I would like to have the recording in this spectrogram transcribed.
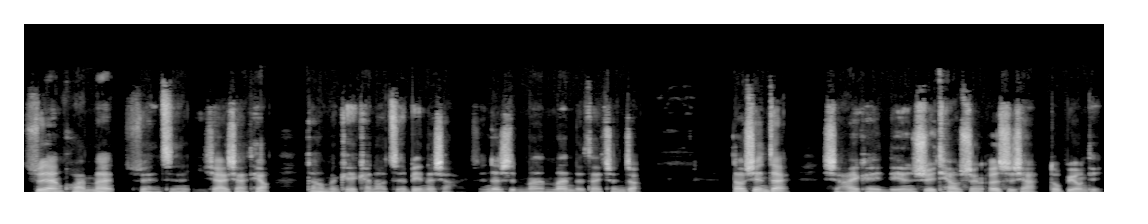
虽然缓慢，虽然只能一下一下跳，但我们可以看到这边的小孩真的是慢慢的在成长。到现在，小孩可以连续跳绳二十下都不用停。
